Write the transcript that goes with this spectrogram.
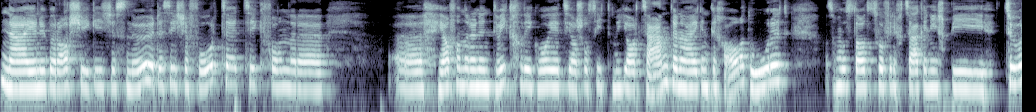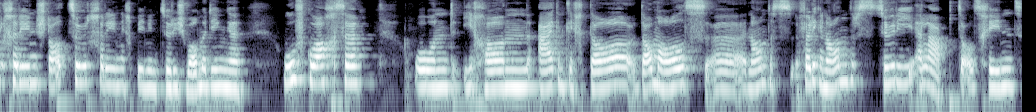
Nein, eine Überraschung ist es nicht. Es ist eine Fortsetzung von einer, äh, ja, von einer Entwicklung, die jetzt ja schon seit Jahrzehnten eigentlich andauert. Also ich muss dazu vielleicht sagen, ich bin Zürcherin, Stadtzürcherin. Ich bin in Zürich-Schwammerdingen aufgewachsen und ich habe eigentlich da, damals äh, ein anderes, völlig ein anderes Zürich erlebt als Kind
